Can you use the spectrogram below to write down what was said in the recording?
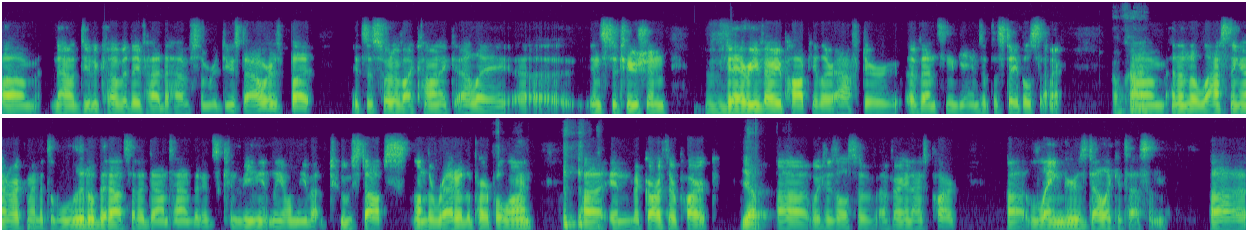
Um, now, due to COVID, they've had to have some reduced hours, but it's a sort of iconic LA uh, institution, very, very popular after events and games at the Staples Center. Okay. Um, and then the last thing I recommend, it's a little bit outside of downtown, but it's conveniently only about two stops on the red or the purple line uh, in MacArthur Park, yep. uh, which is also a very nice park. Uh, Langer's Delicatessen. Uh,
